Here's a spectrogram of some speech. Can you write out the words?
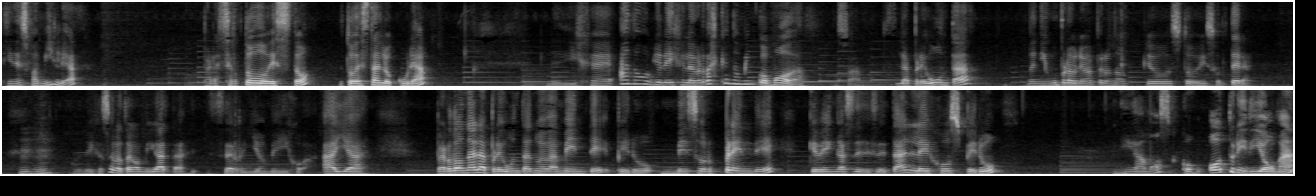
¿tienes familia para hacer todo esto, toda esta locura? Le dije, ah, no, yo le dije, la verdad es que no me incomoda. O sea, la pregunta no hay ningún problema, pero no, yo estoy soltera. Le dije, solo tengo a mi gata. Se rió, me dijo, ah, ya, perdona la pregunta nuevamente, pero me sorprende que vengas desde tan lejos, Perú, digamos, con otro idioma,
